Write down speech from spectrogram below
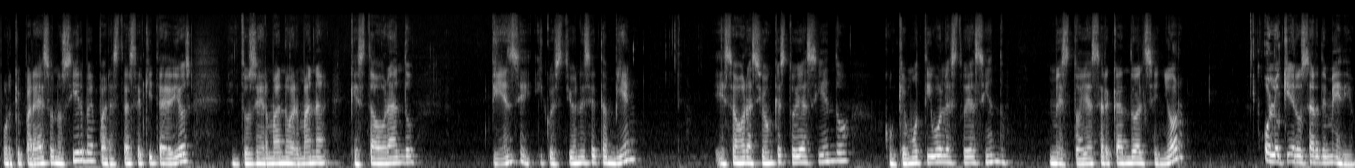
porque para eso nos sirve, para estar cerquita de Dios. Entonces, hermano, hermana que está orando, piense y cuestiónese también esa oración que estoy haciendo, con qué motivo la estoy haciendo. ¿Me estoy acercando al Señor o lo quiero usar de medio.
